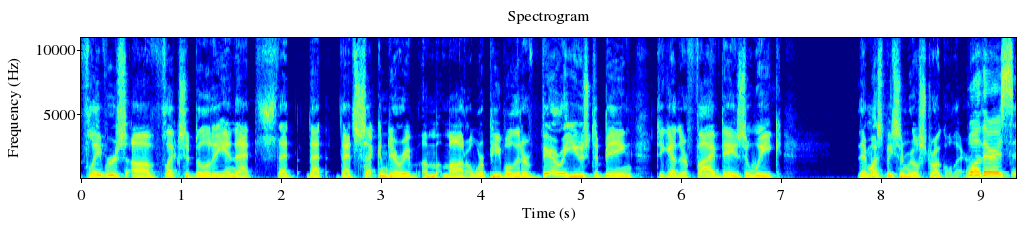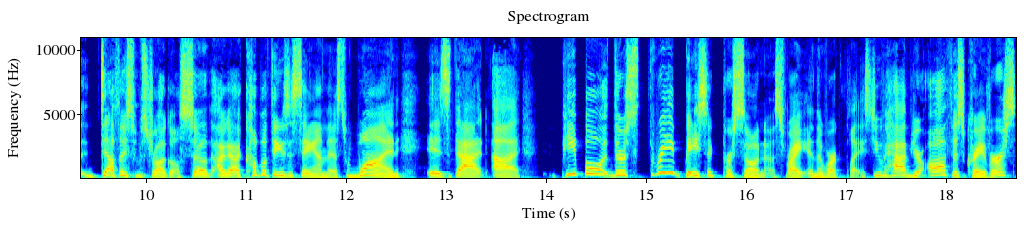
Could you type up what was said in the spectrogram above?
flavors of flexibility in that that that that secondary um, model, where people that are very used to being together five days a week? There must be some real struggle there. Well, there's definitely some struggle. So I got a couple of things to say on this. One is that uh, people there's three basic personas right in the workplace you have your office cravers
